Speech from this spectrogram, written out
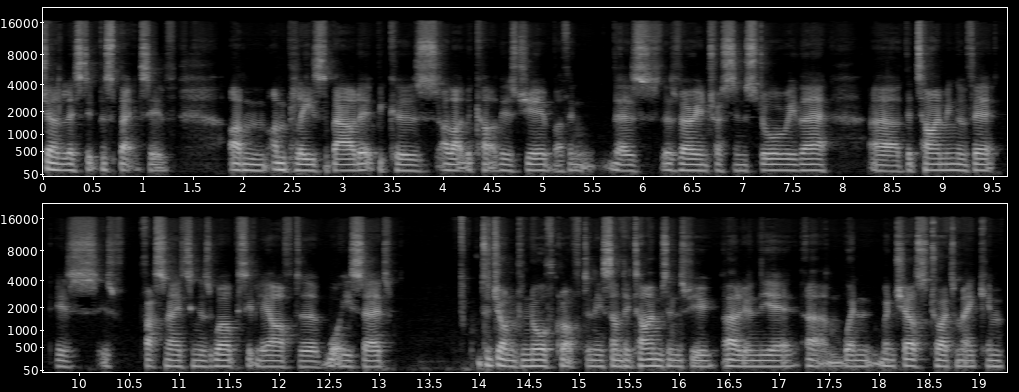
journalistic perspective. I'm I'm pleased about it because I like the cut of his jib. I think there's there's very interesting story there. Uh, the timing of it is is fascinating as well, particularly after what he said to Jonathan Northcroft in his Sunday Times interview earlier in the year um, when when Chelsea tried to make him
